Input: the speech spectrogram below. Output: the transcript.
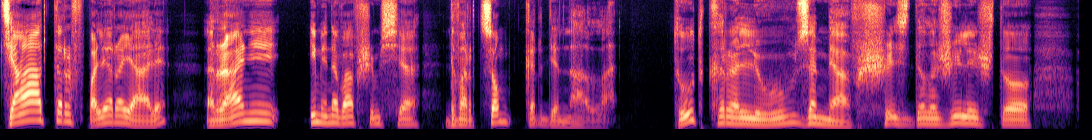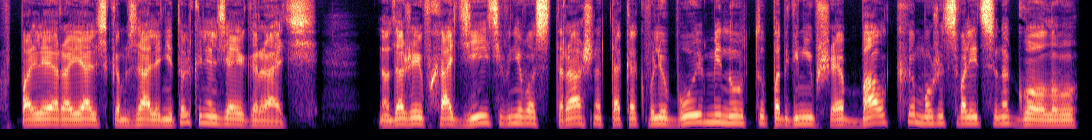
театр в Пале-Рояле, ранее именовавшимся дворцом кардинала. Тут королю, замявшись, доложили, что в поле-рояльском зале не только нельзя играть, но даже и входить в него страшно, так как в любую минуту подгнившая балка может свалиться на голову.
